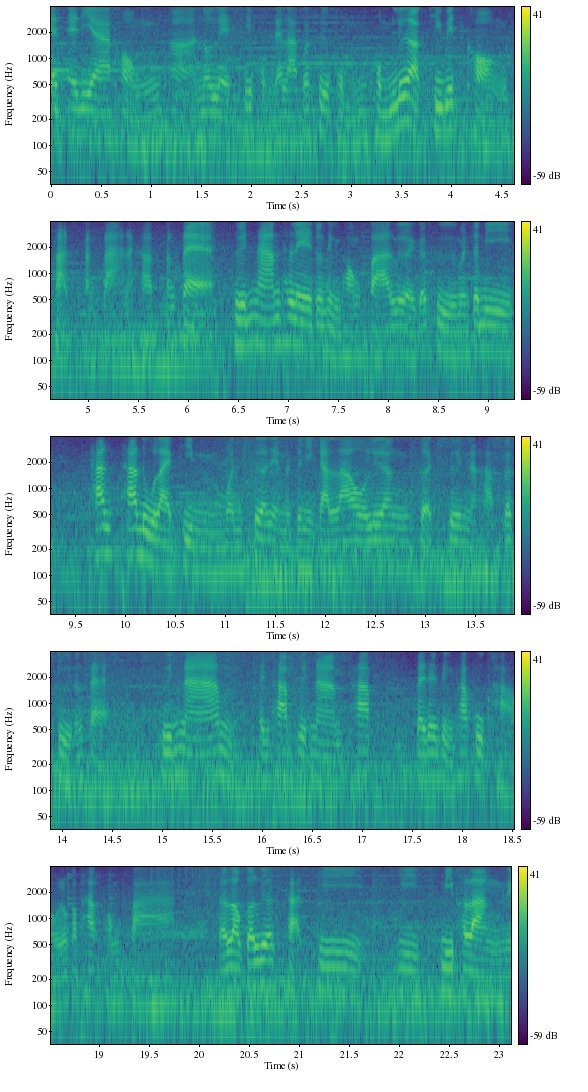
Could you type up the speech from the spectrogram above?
ยไอเดียของอ knowledge ที่ผมได้รับก็คือผมผมเลือกชีวิตของสัตว์ต่างๆนะครับ ตั้งแต่พื้นน้ำทะเลจนถึงท้องฟ้าเลยก็คือมันจะมีถ้าถ้าดูลายพิมพ์บนเสื้อเนี่ยมันจะมีการเล่าเรื่องเกิดขึ้นนะครับ ก็คือตั้งแต่พื้นน้ำเป็นภาพพื้นน้ำภาพไปจนถึงภาพภูเขาแล้วก็ภาพท้องฟ้า แล้วเราก็เลือกสัตว์ที่มีมีพลังใน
